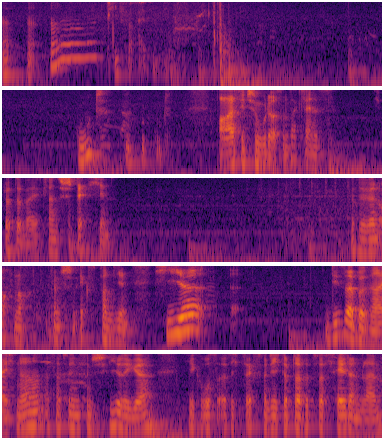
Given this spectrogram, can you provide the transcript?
Äh, äh, äh, tiefe Eisenmine. Gut, gut, gut, gut. Oh, es sieht schon gut aus, unser kleines, ich bleib dabei, kleines Städtchen. Wir werden auch noch ganz schön expandieren. Hier, dieser Bereich, ne, ist natürlich ein bisschen schwieriger, hier großartig zu expandieren. Ich glaube, da wird es bei Feldern bleiben.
